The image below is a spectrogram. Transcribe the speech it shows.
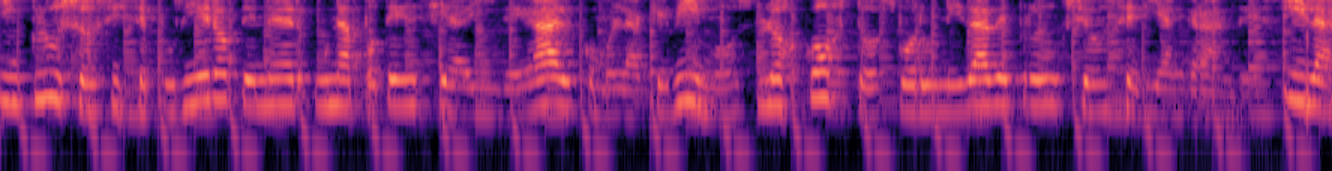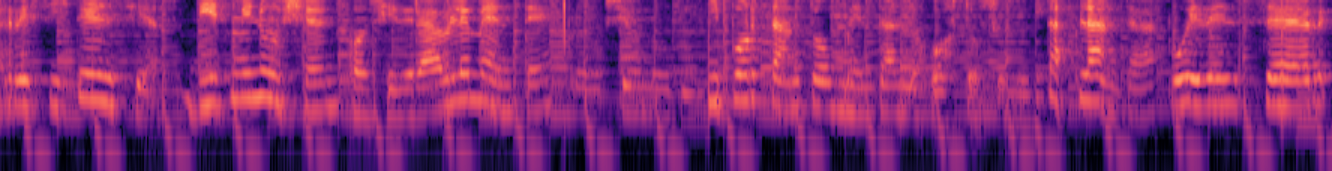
Incluso si se pudiera obtener una potencia ideal como la que vimos, los costos por unidad de producción serían grandes y las resistencias disminuyen considerablemente la producción útil y por tanto aumentan los costos útiles. Estas plantas pueden ser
